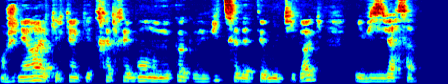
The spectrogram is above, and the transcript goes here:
en général, quelqu'un qui est très très bon en monocoque va vite s'adapter au multicoque et vice versa.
